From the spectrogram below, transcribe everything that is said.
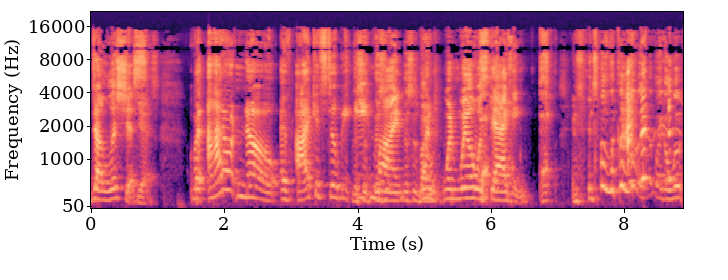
delicious. yes, But I don't know if I could still be This is- eating this is- mine this is my- when, when Will was gagging. and it's look a looked like a little.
